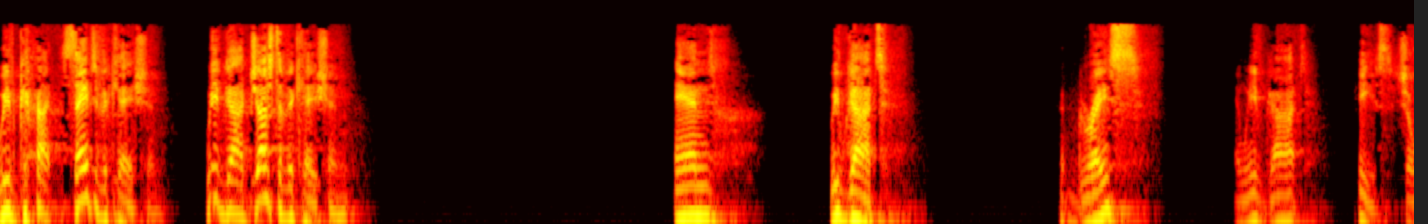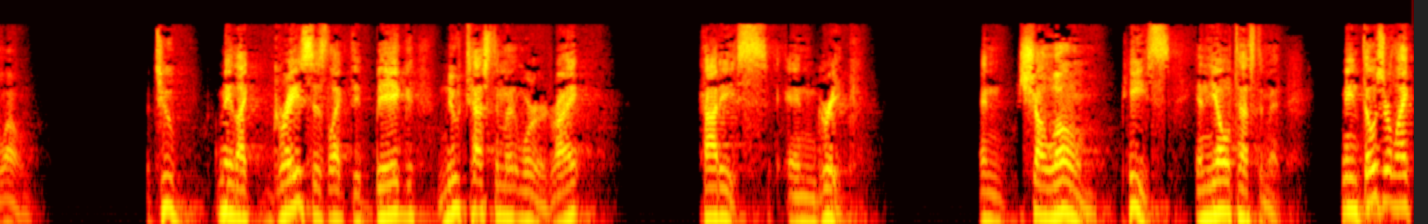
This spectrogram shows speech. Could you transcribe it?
we've got sanctification, we've got justification, and we've got grace, and we've got peace, shalom. The two, I mean, like grace is like the big New Testament word, right? Charis in Greek. And shalom, peace in the Old Testament. I mean, those are like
